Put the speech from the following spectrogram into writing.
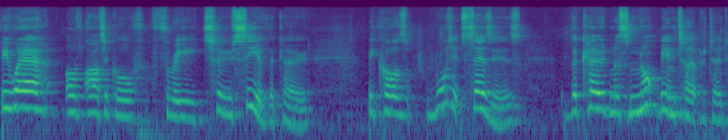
beware of Article 3.2c of the code, because what it says is the code must not be interpreted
